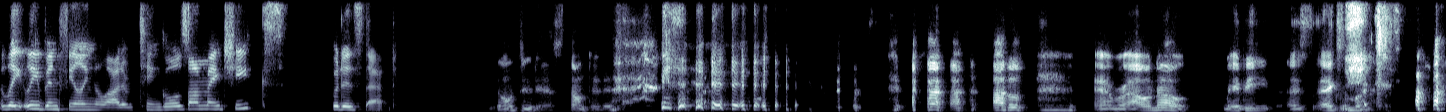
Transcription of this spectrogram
lately been feeling a lot of tingles on my cheeks. What is that? Don't do this. Don't do this. I don't, Amber. I don't know. Maybe it's eczema. I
